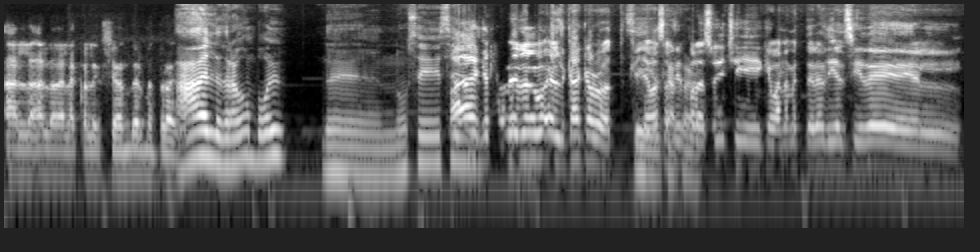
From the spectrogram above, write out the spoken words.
A, la- a lo de la colección del Metroid. Ah, el de Dragon Ball. De, no sé, ese. Ah, que tiene el, Kakarot, que Sí, ya va a salir Kakarot. para Switch y que van a meter el DLC del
